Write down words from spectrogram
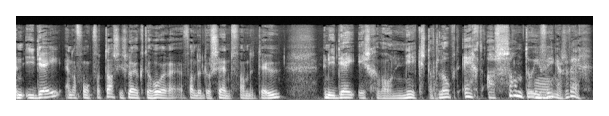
Een idee, en dat vond ik fantastisch leuk te horen van de docent van de TU... een idee is gewoon niks. Dat loopt echt als zand door je Oh. vingers weg.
